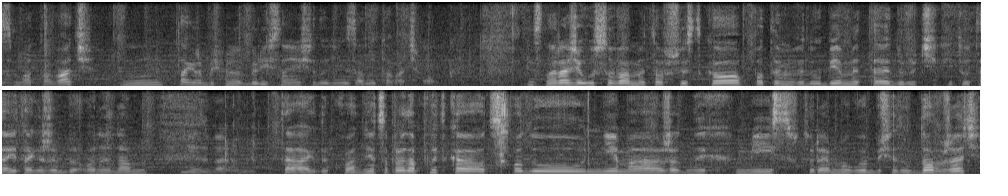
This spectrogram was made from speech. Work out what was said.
zmatować, mm, tak żebyśmy byli w stanie się do nich zalutować. Więc na razie usuwamy to wszystko, potem wydłubiemy te druciki tutaj tak, żeby one nam Nie zwaruj. tak, dokładnie. Co prawda płytka od spodu nie ma żadnych miejsc, w które mogłyby się to dowrzeć,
